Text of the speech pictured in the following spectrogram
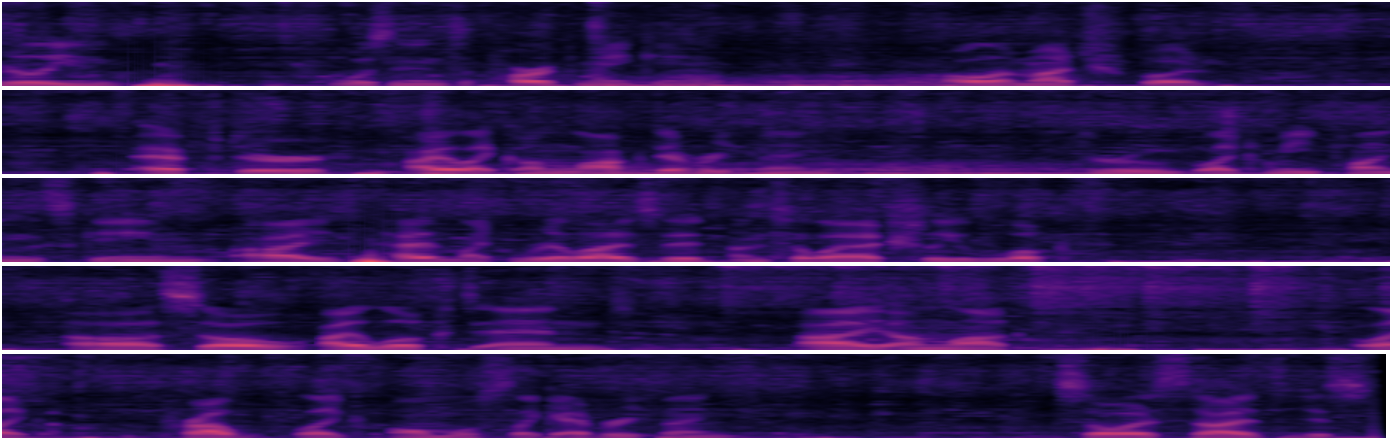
really wasn't into park making all that much, but after I like unlocked everything through like me playing this game, I hadn't like realized it until I actually looked. Uh, so I looked and I unlocked like prob like almost like everything. So I decided to just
